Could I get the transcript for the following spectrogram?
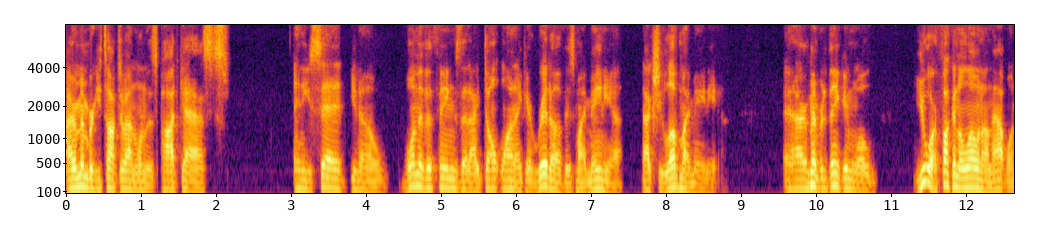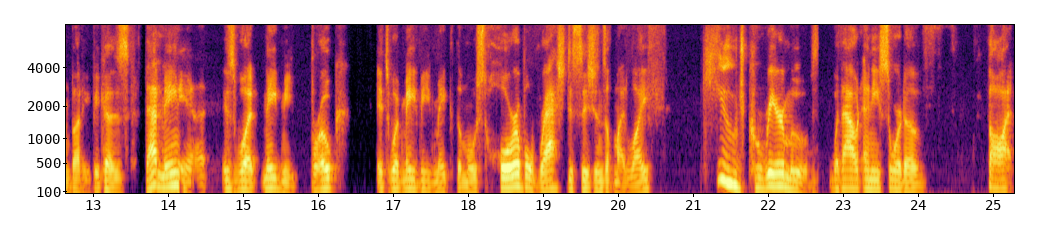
I remember he talked about in one of his podcasts, and he said, you know, one of the things that I don't want to get rid of is my mania. I actually love my mania. And I remember thinking, well, you are fucking alone on that one, buddy, because that mania is what made me broke. It's what made me make the most horrible, rash decisions of my life. Huge career moves without any sort of thought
